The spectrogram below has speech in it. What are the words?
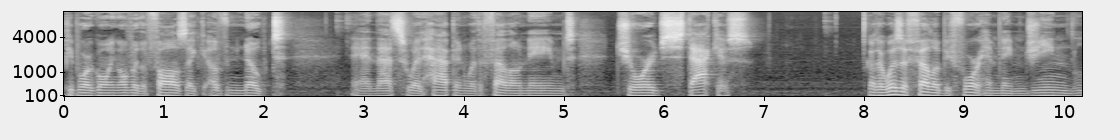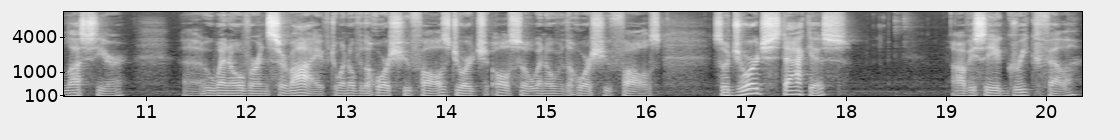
people are going over the falls like of note. And that's what happened with a fellow named George Stackis. Oh, there was a fellow before him named Jean Lussier uh, who went over and survived, went over the Horseshoe Falls. George also went over the Horseshoe Falls. So George Stackis, obviously a Greek fella,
